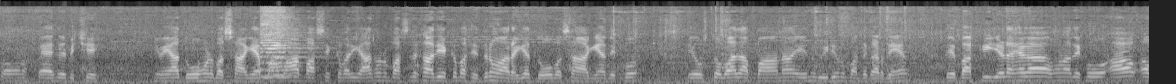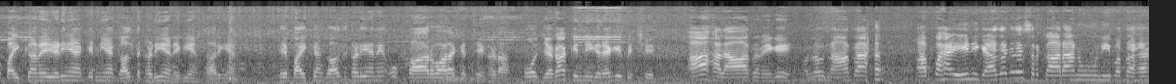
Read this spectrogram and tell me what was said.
ਕੌਣ ਪੈਸੇ ਪਿੱਛੇ? ਜਿਵੇਂ ਆ ਦੋ ਹੁਣ ਬੱਸਾਂ ਆ ਗਈਆਂ, ਆਪਾਂ ਆਹ ਬੱਸ ਇੱਕ ਵਾਰੀ ਆ ਤੁਹਾਨੂੰ ਬੱਸ ਦਿਖਾ ਦੇ ਇੱਕ ਬੱਸ ਇਧਰੋਂ ਆ ਰਹੀ ਆ, ਦੋ ਬੱਸਾਂ ਆ ਗਈਆਂ, ਦੇਖੋ। ਤੇ ਉਸ ਤੋਂ ਬਾਅਦ ਆਪਾਂ ਨਾ, ਇਹਨੂੰ ਵੀਡੀਓ ਨੂੰ ਬੰਦ ਕਰਦੇ ਆਂ। ਤੇ ਬਾਕੀ ਜਿਹੜਾ ਹੈਗਾ, ਹੁਣ ਦੇਖੋ ਆ ਆ ਬਾਈਕਾਂ ਨੇ ਜਿਹੜੀਆਂ ਕਿੰਨੀਆਂ ਗਲਤ ਖੜੀਆਂ ਨੇਗੀਆਂ ਸਾਰੀਆਂ। ਤੇ ਬਾਈਕਾਂ ਗਲਤ ਖੜੀਆਂ ਨੇ, ਉਹ ਕਾਰ ਵਾਲਾ ਕਿੱਥੇ ਖੜਾ? ਉਹ ਜਗ੍ਹਾ ਕਿੰਨੀ ਕੁ ਰਹਿ ਗਈ ਪਿੱਛੇ? ਆ ਹਾਲਾਤ ਨੇਗੇ। ਮਤਲਬ ਨਾ ਤਾਂ ਆਪਾਂ ਇਹ ਨਹੀਂ ਕਹਿ ਸਕਦੇ, ਸਰਕਾਰਾਂ ਨੂੰ ਨਹੀਂ ਪਤਾ ਹੈ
